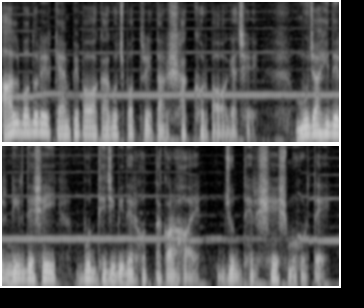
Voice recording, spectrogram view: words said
আল বদরের ক্যাম্পে পাওয়া কাগজপত্রে তার স্বাক্ষর পাওয়া গেছে। মুজাহিদের নির্দেশেই বুদ্ধিজীবীদের হত্যা করা হয় যুদ্ধের শেষ মুহূর্তে।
